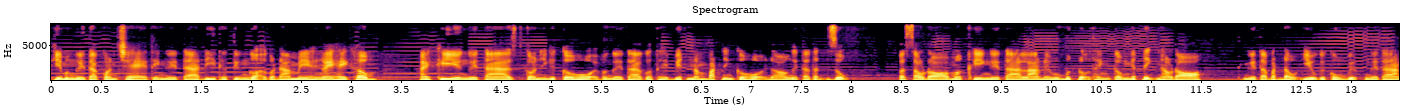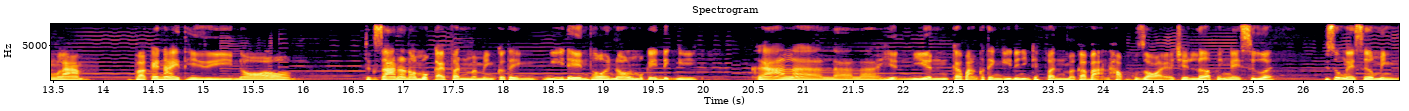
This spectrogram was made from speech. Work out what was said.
khi mà người ta còn trẻ thì người ta đi theo tiếng gọi của đam mê ngay hay không? Hay khi người ta có những cái cơ hội và người ta có thể biết nắm bắt những cơ hội đó, người ta tận dụng. Và sau đó mà khi người ta làm đến một mức độ thành công nhất định nào đó, thì người ta bắt đầu yêu cái công việc người ta đang làm. Và cái này thì nó, thực ra là nó một cái phần mà mình có thể nghĩ đến thôi. Nó là một cái định ý khá là là là hiển nhiên. Các bạn có thể nghĩ đến những cái phần mà các bạn học giỏi ở trên lớp ngày xưa ấy. Ví dụ ngày xưa mình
